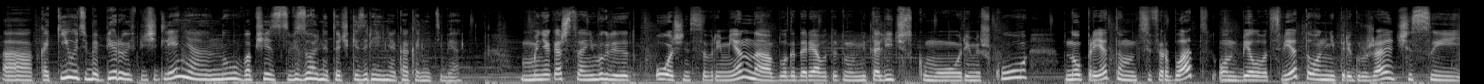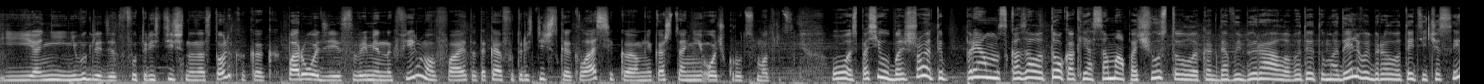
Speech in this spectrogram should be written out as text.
Какие у тебя первые впечатления, ну, вообще с визуальной точки зрения, как они тебе? Мне кажется, они выглядят очень современно, благодаря вот этому металлическому ремешку, но при этом циферблат, он белого цвета, он не перегружает часы, и они не выглядят футуристично настолько, как пародии современных фильмов, а это такая футуристическая классика. Мне кажется, они очень круто смотрятся. О, спасибо большое. Ты прям сказала то, как я сама почувствовала, когда выбирала вот эту модель, выбирала вот эти часы.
